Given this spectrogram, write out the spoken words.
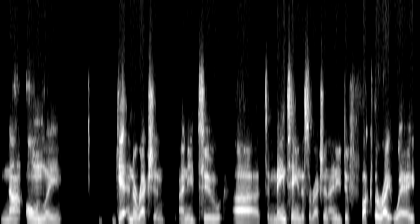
not only get an erection, I need to uh, to maintain this erection. I need to fuck the right way.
